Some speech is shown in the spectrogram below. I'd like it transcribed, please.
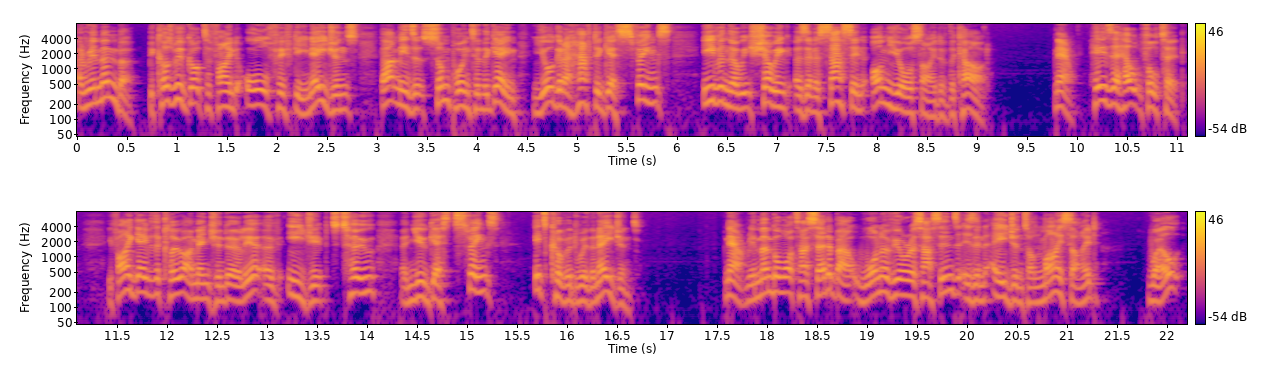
And remember, because we've got to find all 15 agents, that means at some point in the game you're going to have to guess Sphinx, even though it's showing as an assassin on your side of the card. Now, here's a helpful tip. If I gave the clue I mentioned earlier of Egypt 2 and you guessed Sphinx, it's covered with an agent. Now, remember what I said about one of your assassins is an agent on my side? Well,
